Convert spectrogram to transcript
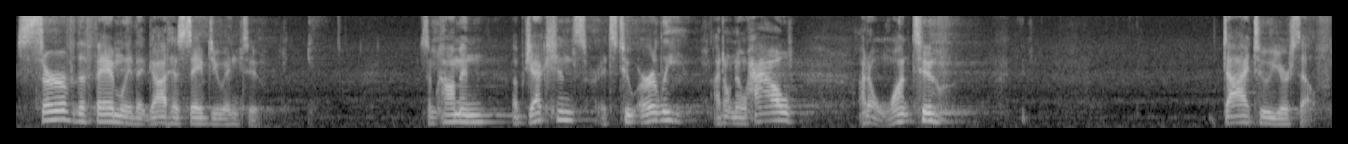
Serve the family that God has saved you into. Some common objections it's too early, I don't know how, I don't want to. Die to yourself.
